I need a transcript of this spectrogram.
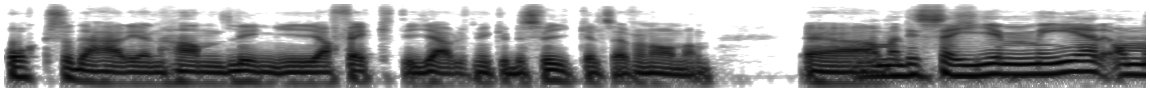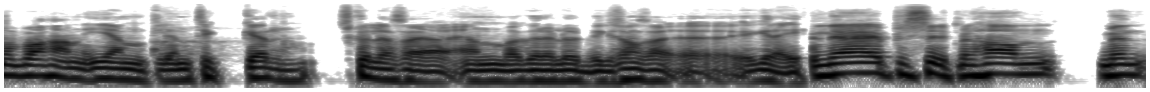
också det här i en handling i affekt, i jävligt mycket besvikelse från honom. Eh, Ja, men det säger mer om vad han egentligen tycker, skulle jag säga, än vad Gurra Ludvigssons äh, grej. Nej, precis. Men han... Men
